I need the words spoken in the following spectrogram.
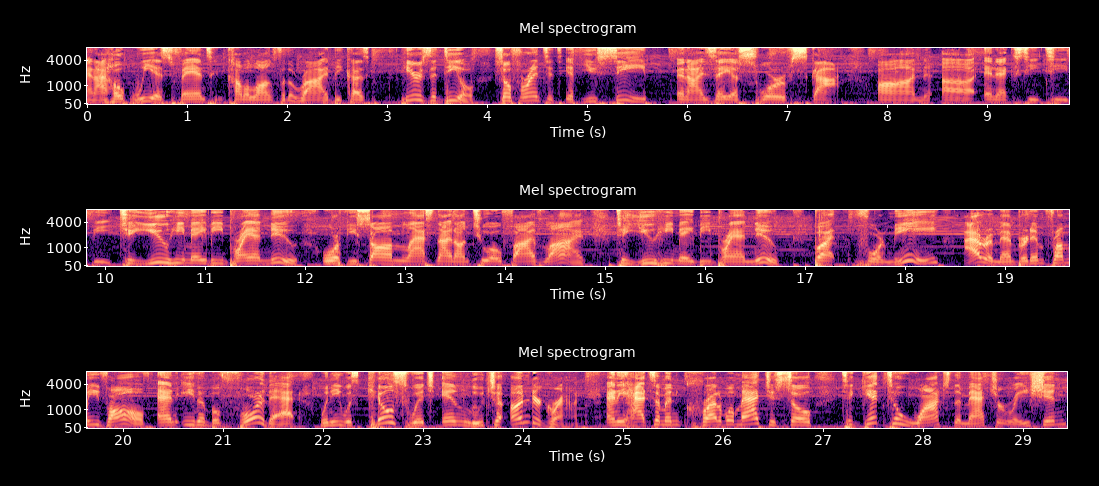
And I hope we as fans can come along for the ride because here's the deal. So, for instance, if you see an Isaiah Swerve Scott on uh, NXT TV. To you, he may be brand new. Or if you saw him last night on 205 Live, to you, he may be brand new. But for me, I remembered him from Evolve. And even before that, when he was Kill Switch in Lucha Underground. And he had some incredible matches. So to get to watch the maturation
